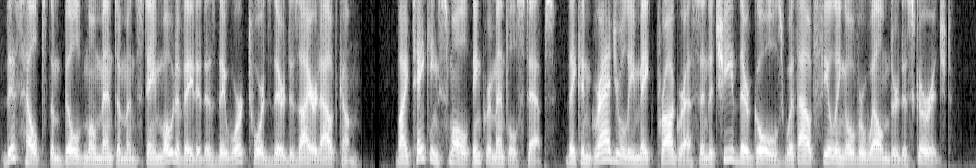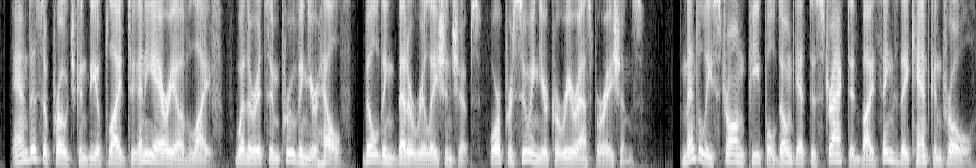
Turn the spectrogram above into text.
This helps them build momentum and stay motivated as they work towards their desired outcome. By taking small incremental steps, they can gradually make progress and achieve their goals without feeling overwhelmed or discouraged. And this approach can be applied to any area of life, whether it's improving your health, building better relationships, or pursuing your career aspirations. Mentally strong people don't get distracted by things they can't control.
